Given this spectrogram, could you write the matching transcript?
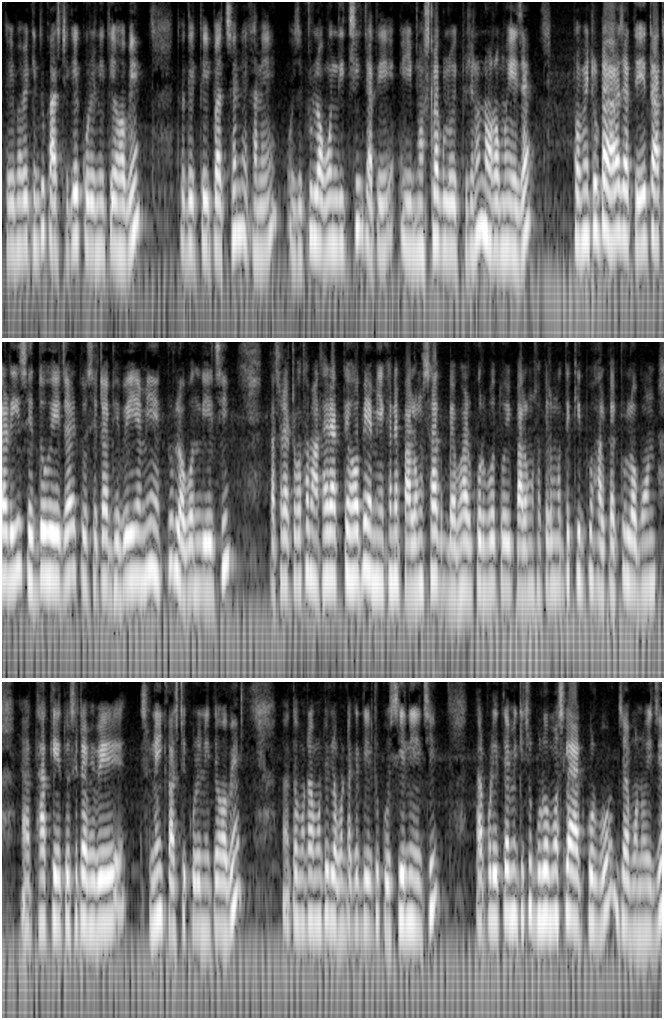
তো এইভাবে কিন্তু কাজটিকে করে নিতে হবে। তো দেখতেই পাচ্ছেন এখানে ওই যে একটু লবণ দিচ্ছি যাতে এই মশলাগুলো একটু যেন নরম হয়ে যায়। টমেটোটা যাতে তাড়াতাড়ি সেদ্ধ হয়ে যায়, তো সেটা ভেবেই আমি একটু লবণ দিয়েছি। তাছাড়া একটা কথা মাথায় রাখতে হবে, আমি এখানে পালং শাক ব্যবহার করব, তো এই পালং শাকের মধ্যে কিন্তু হালকা একটু লবণ থাকে, তো সেটা ভেবে শুনেই কাজটি করে নিতে হবে। তো মোটামুটি লবণটাকে দিয়ে একটু কষিয়ে নিয়েছি। তারপর এতে আমি কিছু গুঁড়ো মশলা অ্যাড করব, যেমন ওই যে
